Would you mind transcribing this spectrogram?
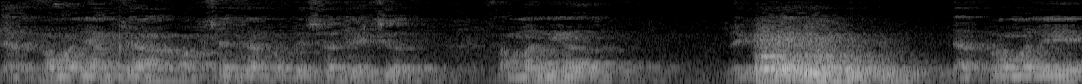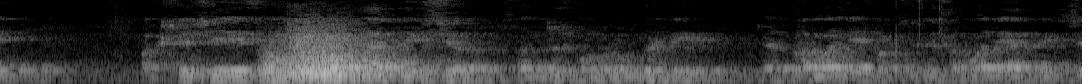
त्याचप्रमाणे आमच्या पक्षाच्या प्रदेशाध्यक्ष सामान्य त्याचप्रमाणे पक्षाचे सामान्य अध्यक्ष संतोष भाऊ त्याचप्रमाणे पक्षाचे सामान्य अध्यक्ष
